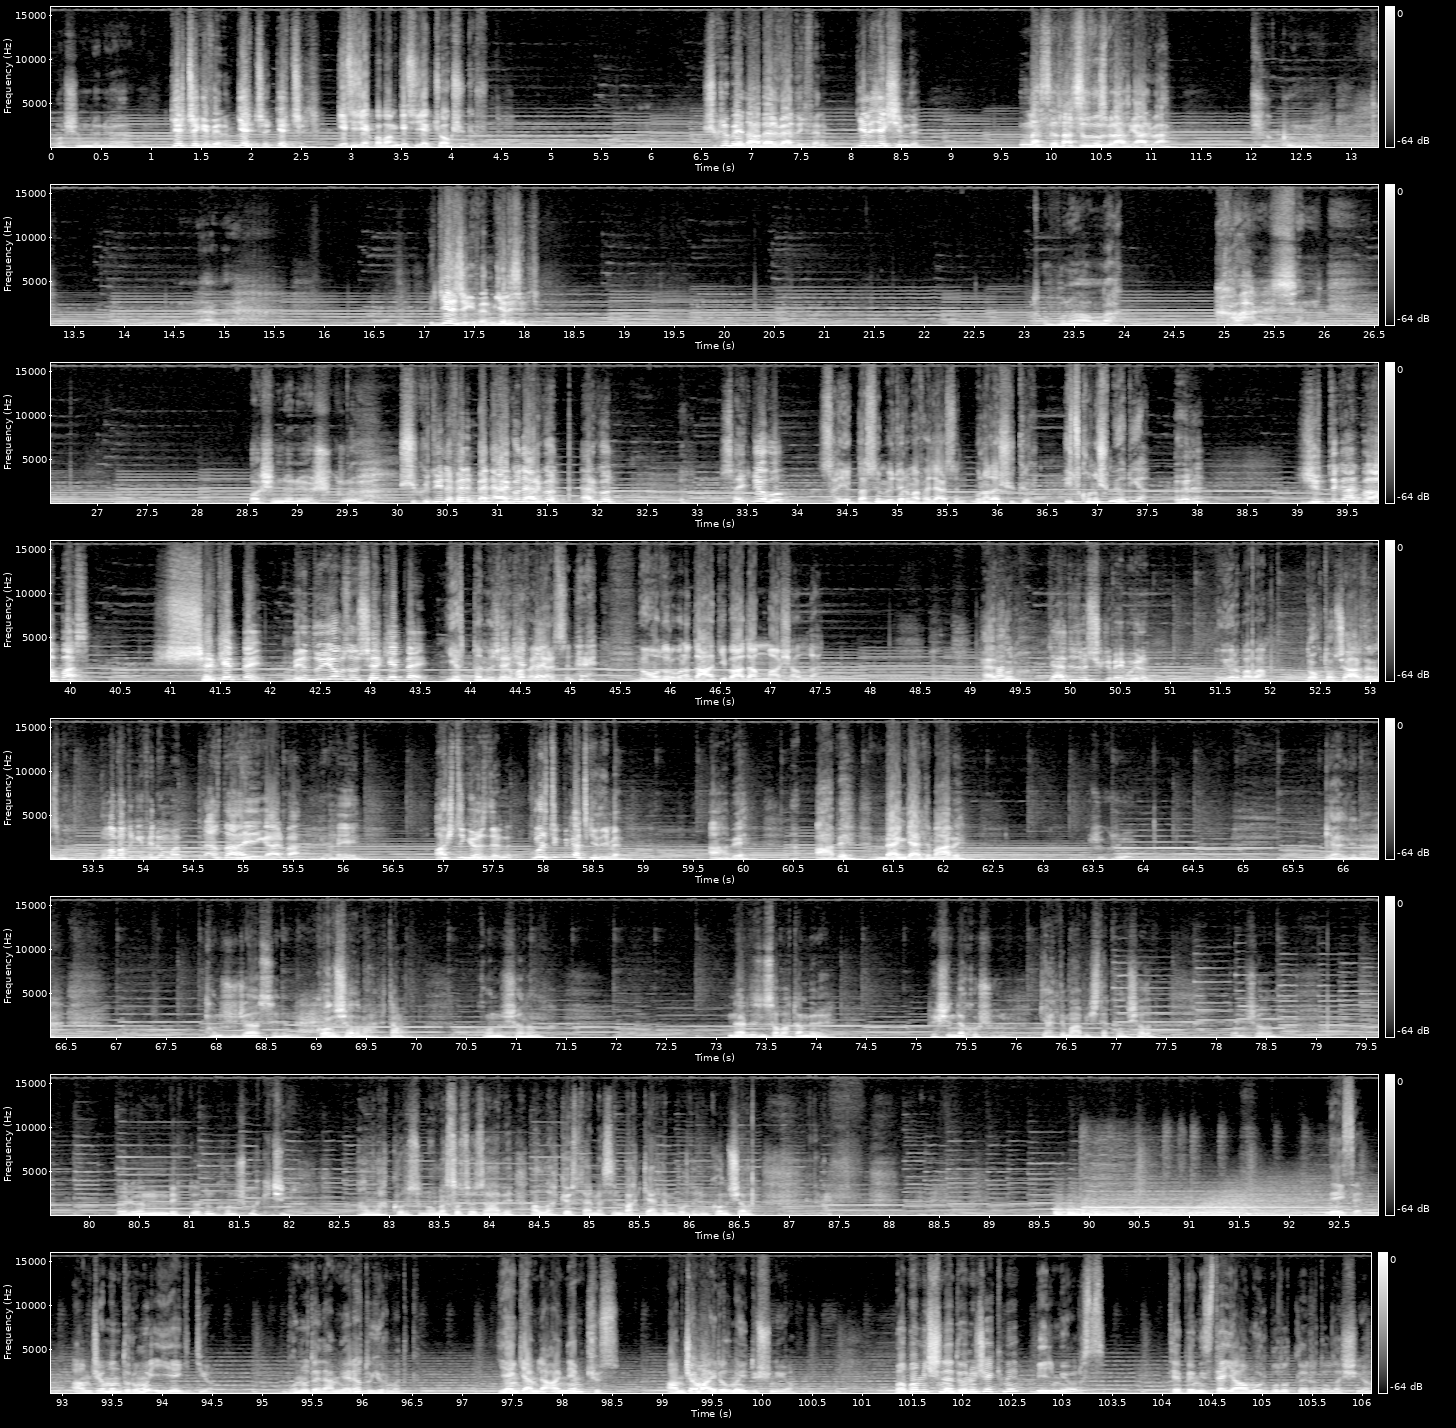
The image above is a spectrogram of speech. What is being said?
Başım dönüyor Ergun. Geçecek efendim, geçecek, geçecek. Geçecek babam geçecek çok şükür. Şükrü Bey'e de haber verdik efendim. Gelecek şimdi. Nasıl, açıldınız biraz galiba. Şükrü. Nerede? Gelecek efendim, gelecek. Topunu Allah kahretsin. Başım dönüyor Şükrü. Şükrü değil efendim, ben Ergun, Ergun, Ergun. Sayıklıyor bu. Sayıklasın müdürüm affedersin. Buna da şükür. Hiç konuşmuyordu ya. Öyle. Yırttı galiba Abbas. Şevket Bey, beni duyuyor musunuz Şevket Bey? Yırttı müdürüm Şevket Bey. affedersin. Heh, ne olur buna dağ gibi adam maşallah. Ergun. Geldiniz mi Şükrü Bey buyurun. Buyur babam. Doktor çağırdınız mı? Bulamadık efendim ama biraz daha iyi galiba. İyi. Açtı gözlerini. Konuştuk birkaç kelime. Abi, abi ben geldim abi. Şükrü... Geldin ha. Konuşacağız seninle. Konuşalım abi tamam. Konuşalım. Neredesin sabahtan beri? Peşinde koşuyorum. Geldim abi işte konuşalım. Konuşalım. Ölümümü mü bekliyordun konuşmak için? Allah korusun o nasıl söz abi? Allah göstermesin. Bak geldim buradayım konuşalım. Neyse, amcamın durumu iyiye gidiyor. Bunu dedemlere duyurmadık. Yengemle annem küs. Amcam ayrılmayı düşünüyor. Babam işine dönecek mi bilmiyoruz. Tepemizde yağmur bulutları dolaşıyor.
